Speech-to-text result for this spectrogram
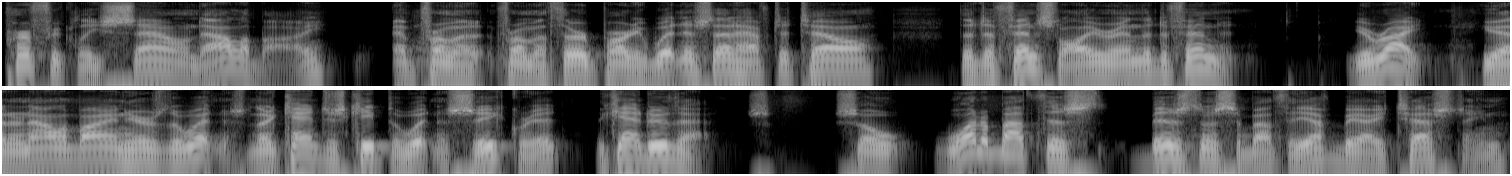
perfectly sound alibi and from a from a third party witness, they'd have to tell the defense lawyer and the defendant. You're right. You had an alibi and here's the witness. And they can't just keep the witness secret. They can't do that. So what about this business about the FBI testing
